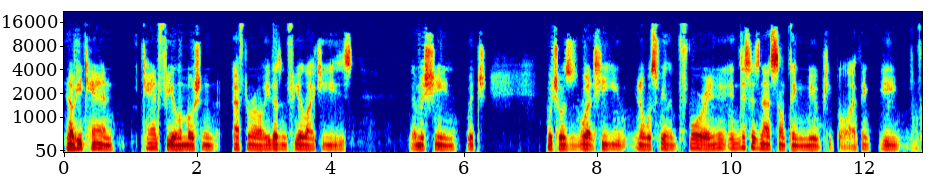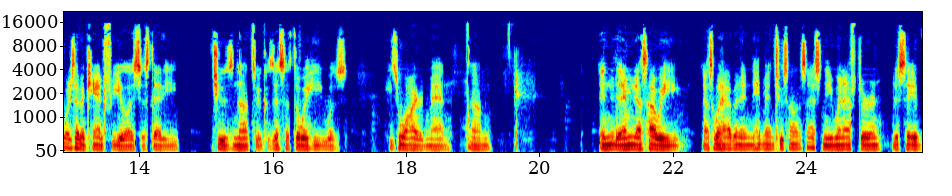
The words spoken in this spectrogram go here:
you know, he can can feel emotion after all. He doesn't feel like he's a machine, which which was what he you know was feeling before and, and this is not something new people i think he 47 can feel it's just that he chooses not to because that's just the way he was he's wired man um, and I mean that's how we that's what happened in Hitman 2 Silent Assassin. He went after to save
